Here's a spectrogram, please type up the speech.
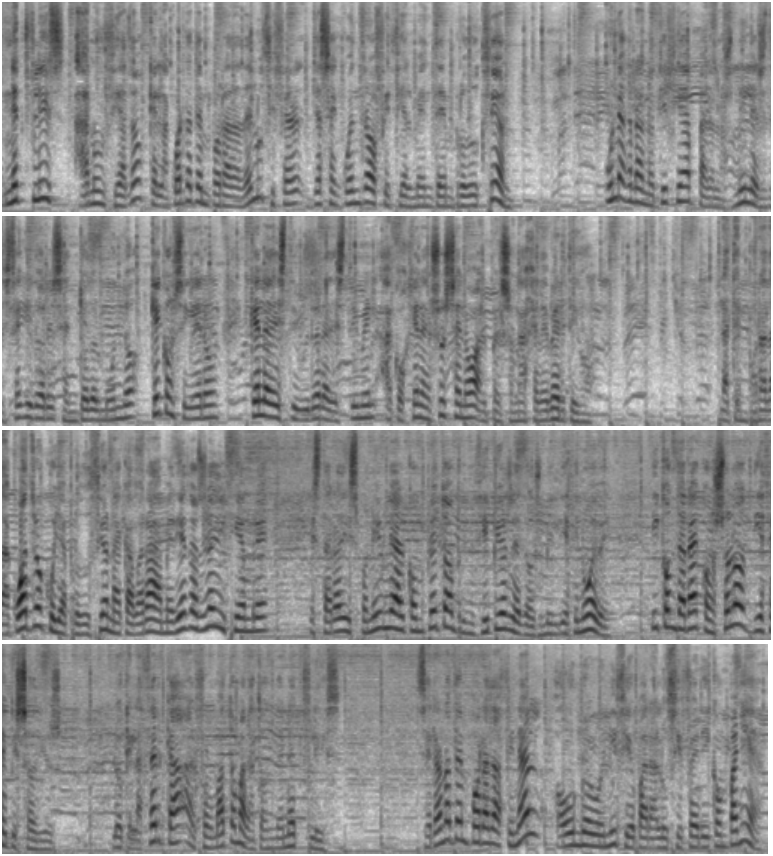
Netflix ha anunciado que la cuarta temporada de Lucifer ya se encuentra oficialmente en producción. Una gran noticia para los miles de seguidores en todo el mundo que consiguieron que la distribuidora de streaming acogiera en su seno al personaje de Vértigo. La temporada 4, cuya producción acabará a mediados de diciembre, estará disponible al completo a principios de 2019 y contará con solo 10 episodios, lo que la acerca al formato maratón de Netflix. ¿Será una temporada final o un nuevo inicio para Lucifer y compañía?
